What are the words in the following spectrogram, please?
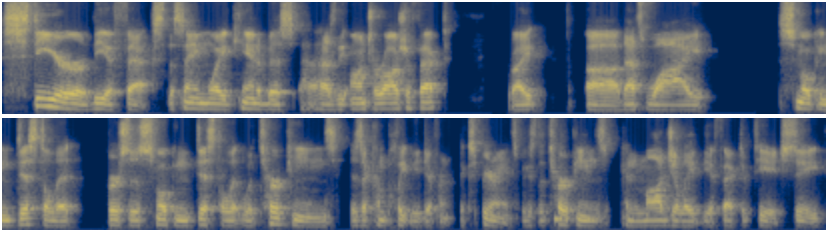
steer the effects the same way cannabis has the entourage effect, right? Uh, that's why smoking distillate versus smoking distillate with terpenes is a completely different experience because the terpenes can modulate the effect of THC.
